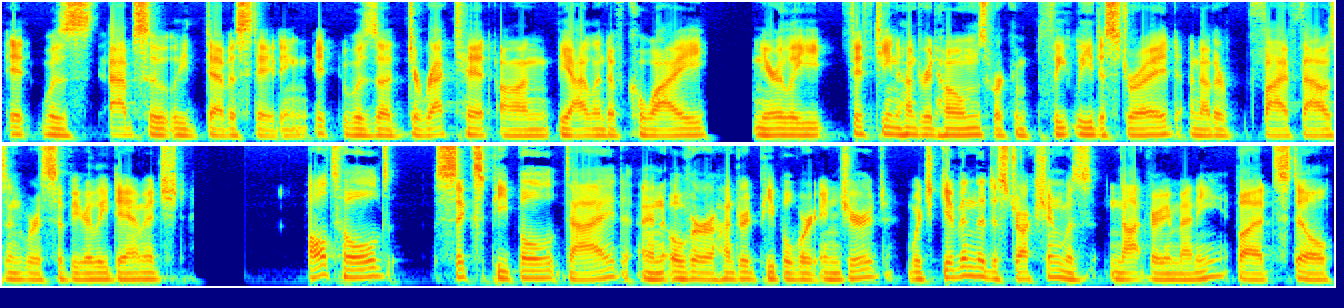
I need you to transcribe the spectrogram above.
it was absolutely devastating. It was a direct hit on the island of Kauai. Nearly 1,500 homes were completely destroyed. Another 5,000 were severely damaged. All told, six people died and over 100 people were injured, which, given the destruction, was not very many, but still,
